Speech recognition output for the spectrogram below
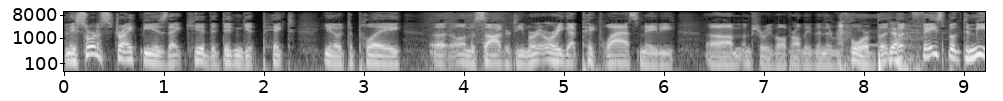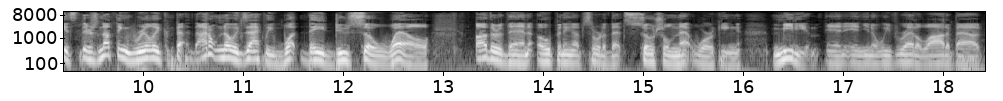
and they sort of strike me as that kid that didn't get picked, you know, to play uh, on the soccer team, or, or he got picked last, maybe. Um, I'm sure we've all probably been there before, but but Facebook to me, it's there's nothing really. I don't know exactly what they do so well other than opening up sort of that social networking medium. And, and you know, we've read a lot about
